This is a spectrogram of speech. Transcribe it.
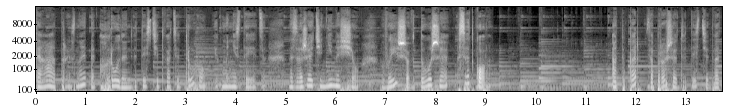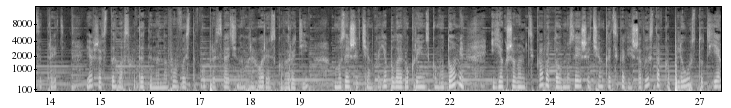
театри. Знаєте, грудень 2022, як мені здається, незважаючи ні на що, вийшов дуже святково. А тепер запрошую 2023. Я вже встигла сходити на нову виставку, присвячену Григорію Сковороді в музей Шевченка. Я була і в українському домі, і якщо вам цікаво, то в музеї Шевченка цікавіша виставка. Плюс тут є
